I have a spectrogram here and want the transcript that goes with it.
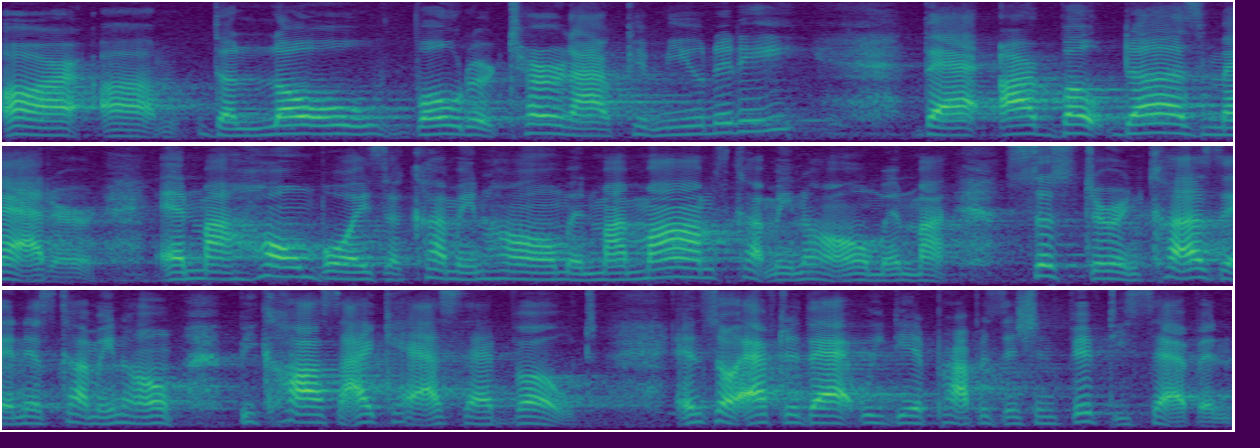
our um, the low voter turnout community that our vote does matter. And my homeboys are coming home, and my mom's coming home, and my sister and cousin is coming home because I cast that vote. And so after that, we did Proposition 57,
